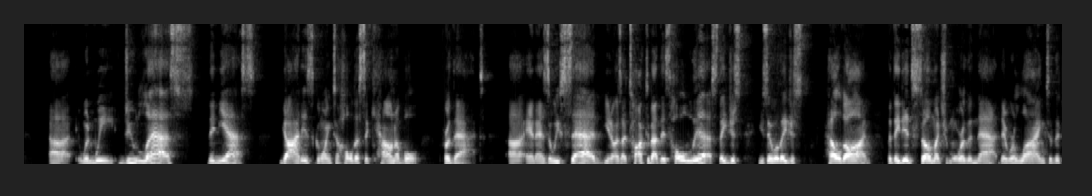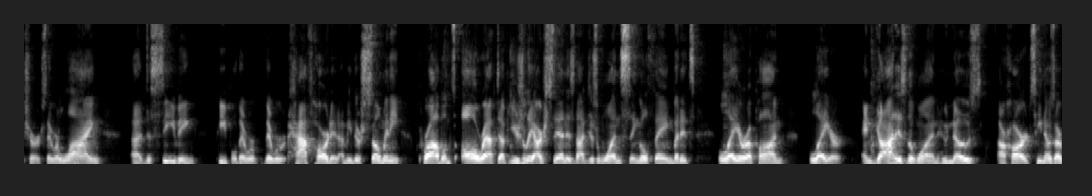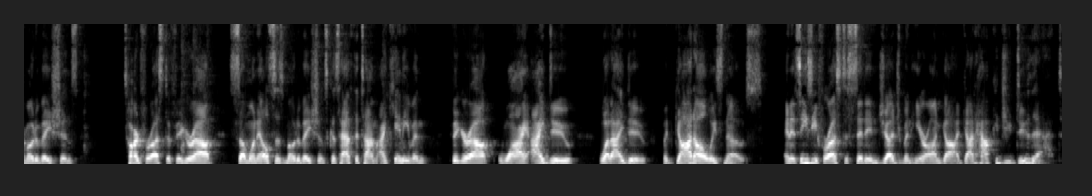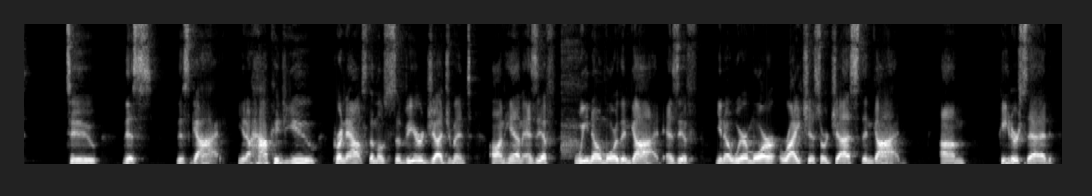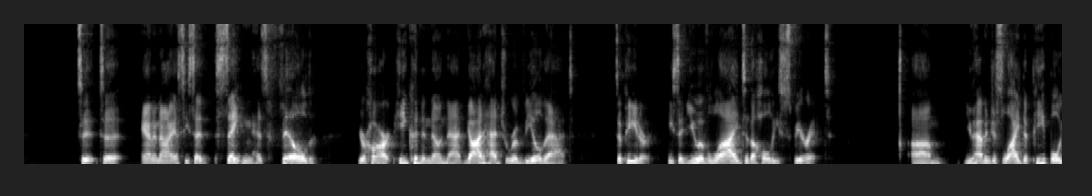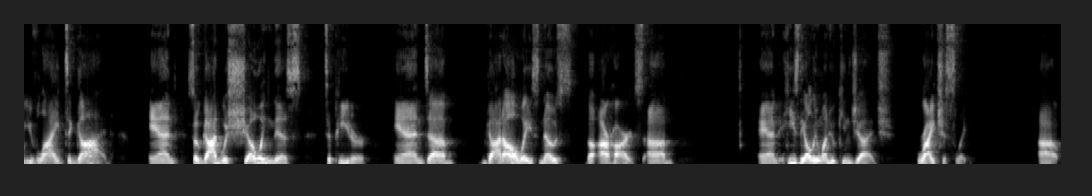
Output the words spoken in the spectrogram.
uh, when we do less, then yes, God is going to hold us accountable for that. Uh, and as we said, you know, as I talked about this whole list, they just, you say, well, they just held on, but they did so much more than that. They were lying to the church. They were lying, uh, deceiving people. They were, they were half-hearted. I mean, there's so many problems all wrapped up. Usually our sin is not just one single thing, but it's layer upon layer. And God is the one who knows our hearts. He knows our motivations. It's hard for us to figure out someone else's motivations because half the time I can't even figure out why I do what I do. But God always knows. And it's easy for us to sit in judgment here on God. God, how could you do that to this this guy? You know, how could you pronounce the most severe judgment on him as if we know more than God, as if, you know, we're more righteous or just than God? Um, Peter said to to Ananias, he said, Satan has filled your heart. He couldn't have known that. God had to reveal that to Peter. He said, You have lied to the Holy Spirit. Um, you haven't just lied to people, you've lied to God. And so God was showing this to Peter. And um, God always knows the, our hearts. Um, and He's the only one who can judge righteously. Uh,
